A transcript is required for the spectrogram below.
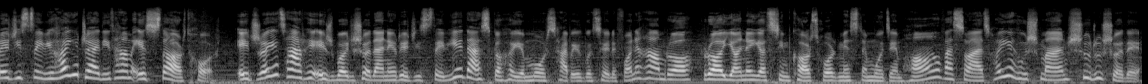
رجیستری های جدید هم استارت خورد. اجرای طرح اجباری شدن رجیستری دستگاه های مرتبط با تلفن همراه، رایانه یا سیم کارت خورد مثل مودم ها و ساعت های هوشمند شروع شده.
